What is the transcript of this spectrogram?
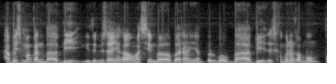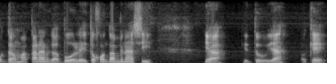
habis makan babi gitu misalnya kamu masih bawa barang yang berbau babi terus kemudian kamu pegang makanan nggak boleh itu kontaminasi ya gitu ya oke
